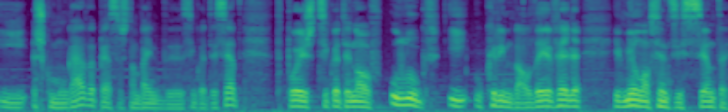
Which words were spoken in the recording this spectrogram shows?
e Excomungada, peças também de 57. Depois de 59, O Lugre e O Crime da Aldeia Velha. E de 1960,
